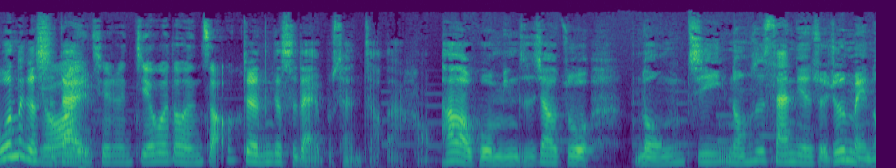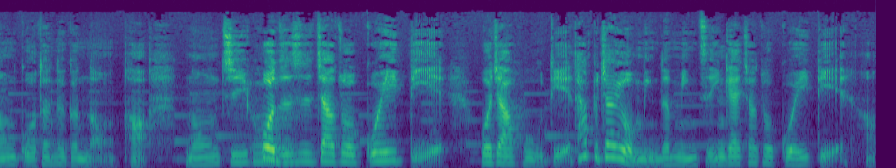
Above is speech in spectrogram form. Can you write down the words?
不过那个时代，以前人结婚都很早，对，那个时代也不算早啦。好，他老婆名字叫做农姬，农是三点水，就是美浓国的那个农哈，农姬，或者是叫做龟蝶，或叫蝴蝶。它比较有名的名字应该叫做龟蝶，哈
